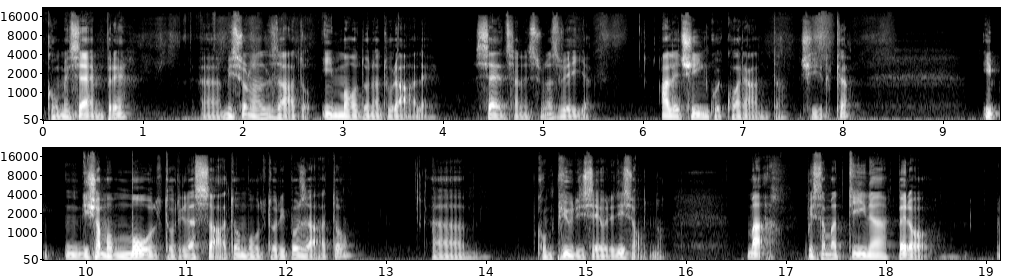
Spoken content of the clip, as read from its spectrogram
come sempre, eh, mi sono alzato in modo naturale, senza nessuna sveglia, alle 5.40 circa, in, diciamo molto rilassato, molto riposato, eh, con più di 6 ore di sonno, ma questa mattina però eh,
